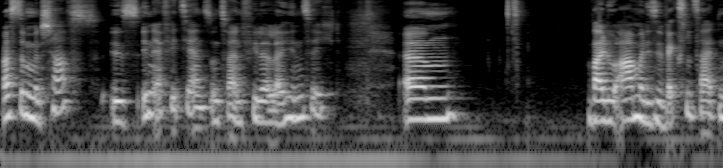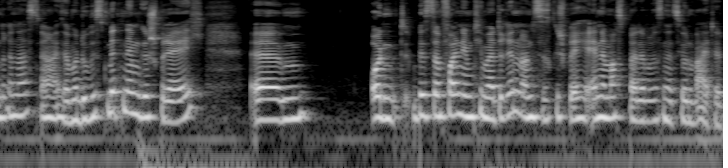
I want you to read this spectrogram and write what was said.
Was du damit schaffst, ist Ineffizienz und zwar in vielerlei Hinsicht. Ähm, weil du A, mal diese Wechselzeiten drin hast. Ja? Ich sag mal, du bist mitten im Gespräch, ähm, und bist dann voll in dem Thema drin und ist das Gespräch Ende, machst bei der Präsentation weiter.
